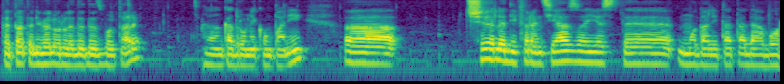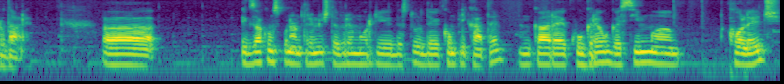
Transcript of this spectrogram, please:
pe toate nivelurile de dezvoltare uh, în cadrul unei companii. Uh, Ce le diferențiază este modalitatea de abordare. Uh, Exact cum spuneam, trăim niște vremuri destul de complicate, în care cu greu găsim uh, colegi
